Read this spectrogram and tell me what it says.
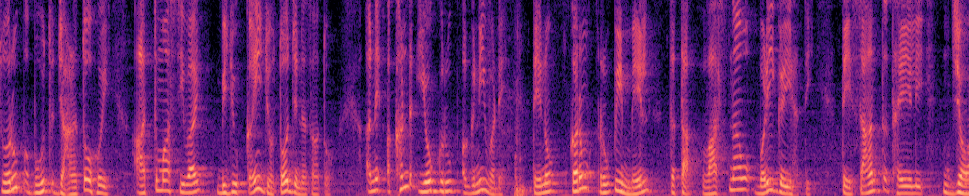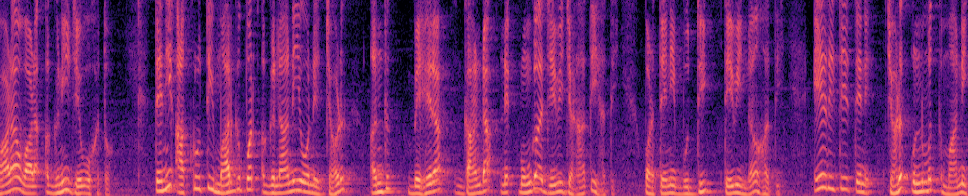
સ્વરૂપભૂત જાણતો હોય. આત્મા સિવાય બીજું કંઈ જોતો જ ન અને અખંડ યોગરૂપ અગ્નિ વડે તેનો કર્મરૂપી મેલ તથા વાસનાઓ બળી ગઈ હતી. તે શાંત થયેલી જ્વાળાવાળા અગ્નિ જેવો હતો. તેની આકૃતિ માર્ગ પર અજ્ઞાનીઓને જડ અંધ, બહેરા, ગાંડા ને મૂંગા જેવી જણાતી હતી, પણ તેની બુદ્ધિ તેવી ન હતી. એ રીતે તેને જળ ઉન્મત્ત માની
